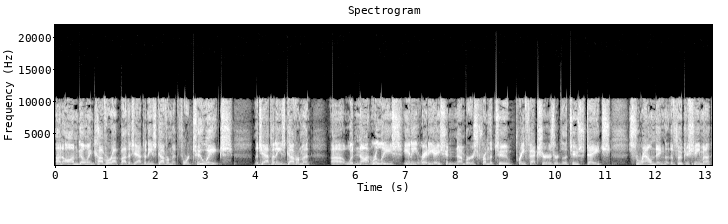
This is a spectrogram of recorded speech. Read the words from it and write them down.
an ongoing cover-up by the Japanese government. For two weeks, the Japanese government uh, would not release any radiation numbers from the two prefectures or the two states surrounding the Fukushima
